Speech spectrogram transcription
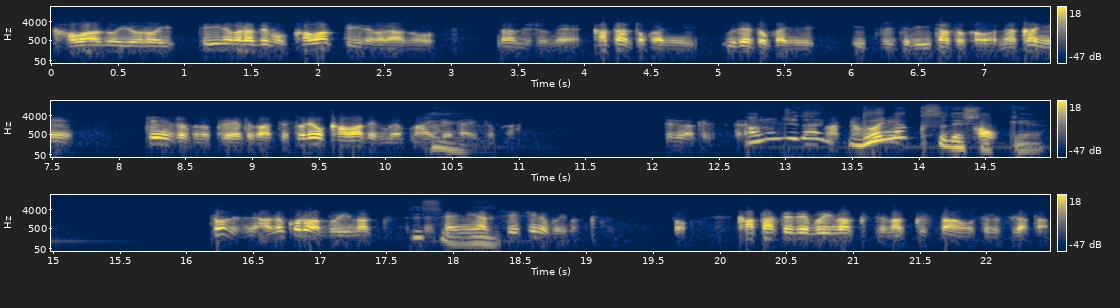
革の鎧って言いながら、でも革って言いながら、あの、なんでしょうね、肩とかに、腕とかについてる板とかは中に金属のプレートがあって、それを革で巻いてたりとかするわけですから。あの時代まあ VMAX でしたっけ？そうですね、あの頃は VMAX でですすね、よね 1200cc の VMAX。そう。片手で VMAX でマックスターンをする姿。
